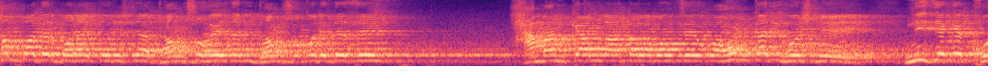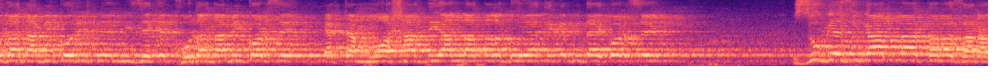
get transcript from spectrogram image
সম্পদের বড়াই করিস না, ধ্বংস হয়ে যাবি, ধ্বংস করে দেশে হামানকে আল্লাহ তালা বলছে, অহংকারী হোস নে, নিজেকে খোদা দাবি করিস নে, নিজেকে খোদা দাবি করছে, একটা মশা দিয়ে আল্লাহ তালা দুনিয়া থেকে বিদায় করছে। যুগে যুগে আল্লাহ তালা যারা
